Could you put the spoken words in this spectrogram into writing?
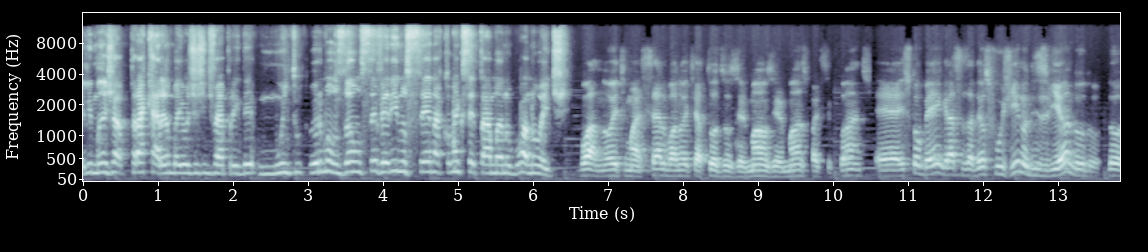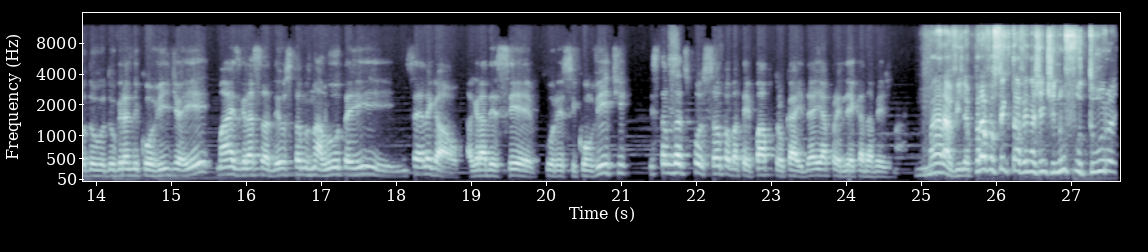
Ele manja pra caramba e hoje a gente vai aprender muito. O irmãozão Severino Sena, como é que você tá, mano? Boa noite. Boa noite, Marcelo. Boa noite a todos os irmãos e irmãs participantes. É, estou bem, graças a Deus, fugindo, desviando do, do, do, do, grande Covid aí, mas graças a Deus estamos na luta aí. Isso é legal. Agradecer por esse convite estamos à disposição para bater papo, trocar ideia e aprender cada vez mais. Maravilha. Para você que está vendo a gente no futuro,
